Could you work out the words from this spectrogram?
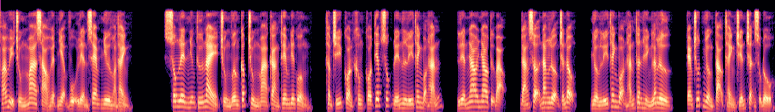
phá hủy trùng ma xảo huyệt nhiệm vụ liền xem như hoàn thành. Xông lên những thứ này trùng vương cấp trùng ma càng thêm điên cuồng, thậm chí còn không có tiếp xúc đến Lý Thanh bọn hắn, liền nhao nhao tự bạo, đáng sợ năng lượng chấn động, nhường Lý Thanh bọn hắn thân hình lắc lư, kém chút nhường tạo thành chiến trận sụp đổ,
